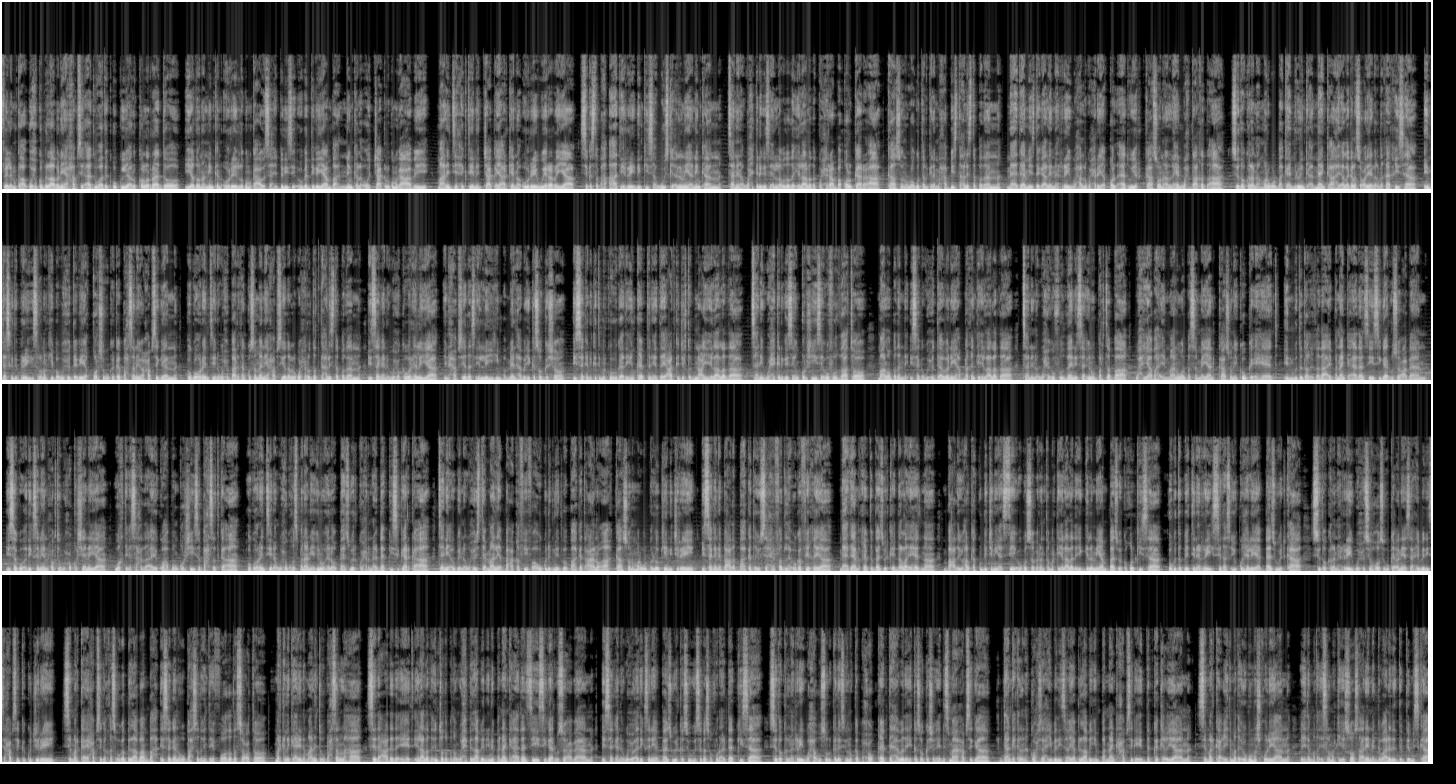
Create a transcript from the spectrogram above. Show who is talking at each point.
Speaker 1: filimka wuxuu ku bilaabanayaa xabsi aad u adag oo ku yaalo colorado iyadoona ninkan oo rey lagu magacaabo saaxiibadiisa ay uga digayaanba nin kale oo jack lagu magacaabay. Maalintii xigtayna jack ayaa arkayna oo rey weeraraya. Si kastaba ha ahaatee rey dhankiisa wuu iska celinayaa ninkan. Tanina waxay ka dhigaysaa in labadooda ilaalada ku xiraanba qol gaar ah kaasoona loogu talgalay maxaabiista halista badan. Maadaama isdagaalena rey waxaa lagu xirayaa qol aad u yar kaasoona aan lahayn wax daaqad ah. Sidoo kalena mar walba kaamirooyinka ammaanka ah ayaa lagala soconaya dhaqdhaqaaqiisa. Intaas kadib rey islamarkiiba wuxuu degayaa qorshe uu kaga baxsanayo xabsigan. Ugu horeyntiina wuxuu baaritaan ku sameynaya xabsiyada lagu xiro dadka halista badan. Isagana wuxuu ka warhelayaa in xabsiyadaas ay leeyihiinba meel haba ay ka soo gasho. Isagana kadib markuu ogaaday in qaybtan ee dayacad ka jirto dhinaca ilaalada tani waxay ka dhigaysaa in qorshihiisa ay u fududaato. Maalmo badanna isaga wuxuu daawanaya habdhaqanka ilaalada tanina waxay u fududaynaysaa inuu bartaba waxyaabaha ay maalin walba sameeyaan kaasoon ay kow ka ahayd in muddo daqiiqadaha ay bannaanka aadaan si ay sigaar u soo cabaan. Isagoo adeegsanayan xogta wuxuu qorsheynayaa wakhtiga saxda ah ee ku habboon qorshihiisa baxsadka ah. Ugu horeyntiina wuxuu ku qasbanaanaya inuu helo baasweer ku xiran albaabkiisa gaarka ah. Tani awgeedna wuxuu isticmaalayaa bac khafiif ah oo ku dhegnaydba baakad caano ah kaasoona mar walba loo keeni jiray. Isagana bacda baakad ayuu si xirfad leh uga fiiqayaa maadaama qaybta baasweerka ee dhalla aheedna bacdayuu halkaa ku dhejinayaa si ay ugu sabiranto marka ilaalada ay gelinayaan baasweerka qolkiisa. Ugu dambeyntiina rey sidaas ayuu ku helayaa baasweerka. Sidoo kalena rey wuxuu si hoose u kicinayaa saaxiibadiisa xabsiga ku jiray. Si marka ay xabsiga qas uga bilaabaanba isagana uu baxsado inta ay foodada socoto marka la gaarina maalinta uu baxsan lahaa sida caadada ahayd ilaalada intooda badan waxay bilaabayaan inay bannaanka aadaan si ay sigaar u soo cabaan. Isagana wuxuu adeegsanayaa baasweerka si uu isaga soo furo albaabkiisa. Sidoo kalena rey waxaa u suuragalaysa inuu ka baxo qaybta hawada ay ka soo gasho ee dhismaha xabsiga. Dhanka kalena koox saaxiibadiisa ayaa bilaabay in bannaanka xabsiga ay dab ka kiciyaan si markaa ciidamada ay ugu mashquuliyaan. Ciidamada islamarkii ay soo saareen gabaarida dabdemiska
